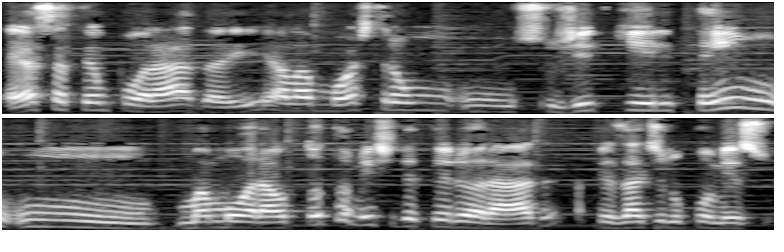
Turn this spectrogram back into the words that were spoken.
Essa temporada aí, ela mostra um, um sujeito que ele tem um- um- uma moral totalmente deteriorada, apesar de no começo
